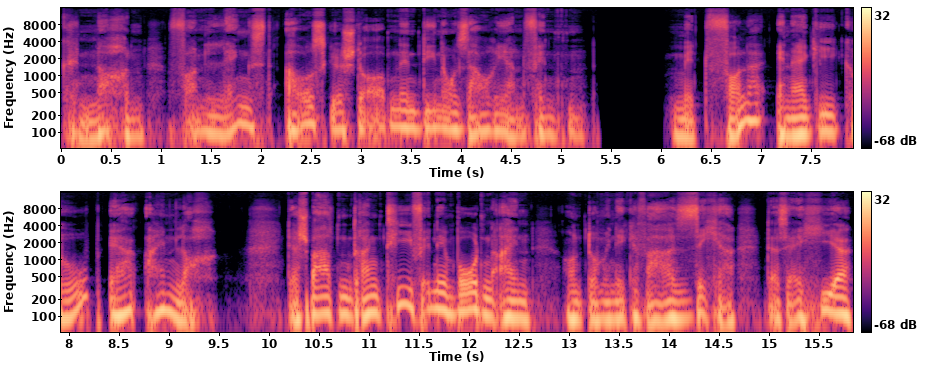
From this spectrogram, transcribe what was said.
Knochen von längst ausgestorbenen Dinosauriern finden. Mit voller Energie grub er ein Loch. Der Spaten drang tief in den Boden ein, und Dominik war sicher, dass er hier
